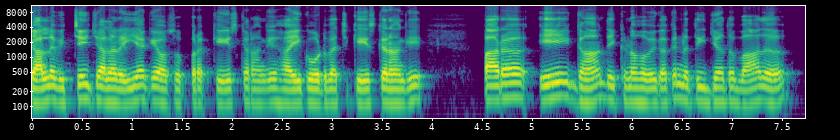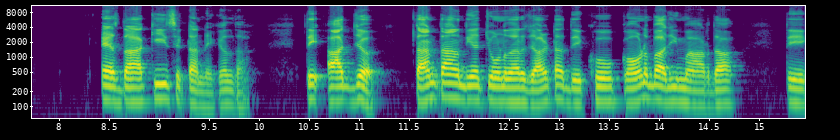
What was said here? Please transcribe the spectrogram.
ਗੱਲ ਵਿੱਚ ਹੀ ਚੱਲ ਰਹੀ ਹੈ ਕਿ ਉਸ ਉੱਪਰ ਕੇਸ ਕਰਾਂਗੇ, ਹਾਈ ਕੋਰਟ ਵਿੱਚ ਕੇਸ ਕਰਾਂਗੇ। ਪਰ ਇਹ ਗਾਂ ਦੇਖਣਾ ਹੋਵੇਗਾ ਕਿ ਨਤੀਜਿਆਂ ਤੋਂ ਬਾਅਦ ਇਸ ਦਾ ਕੀ ਸਿੱਟਾ ਨਿਕਲਦਾ। ਅਤੇ ਅੱਜ ਤਰਨ ਤਾਰਨ ਦੀਆਂ ਚੋਣਾਂ ਦਾ ਰਿਜ਼ਲਟ ਆ, ਦੇਖੋ ਕੌਣ ਬਾਜੀ ਮਾਰਦਾ ਅਤੇ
